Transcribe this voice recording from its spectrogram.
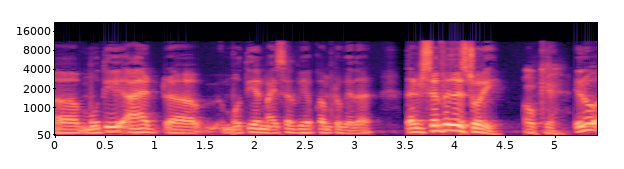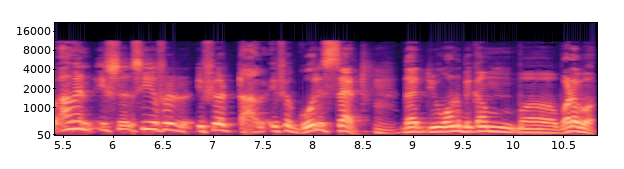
uh, Moti, I had, uh, Moti and myself, we have come together. That itself is a story. Okay. You know, I mean, if see if your if your if your goal is set Hmm. that you want to become uh, whatever,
